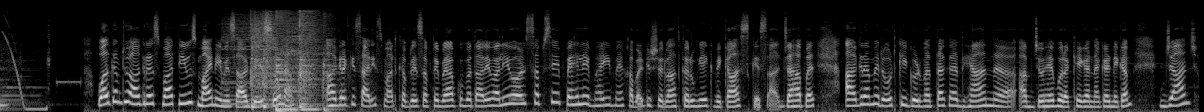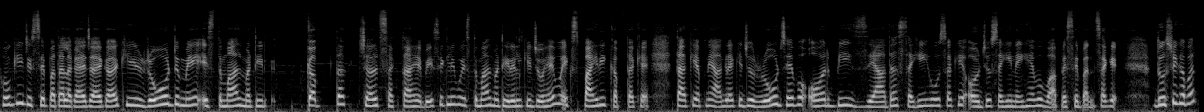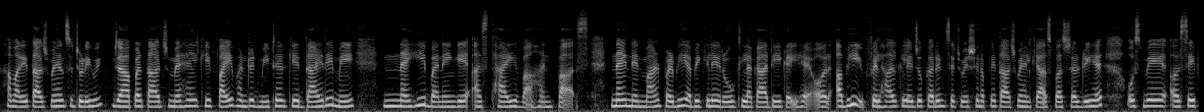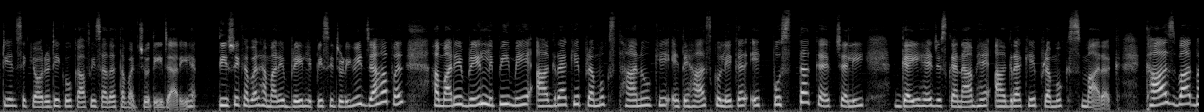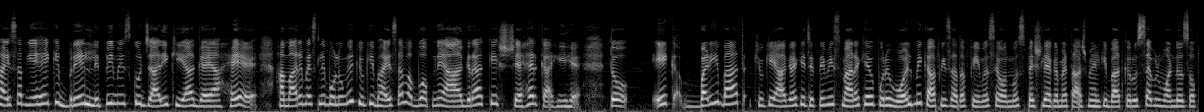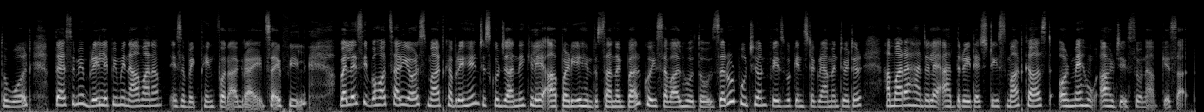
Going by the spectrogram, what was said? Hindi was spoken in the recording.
welcome to Agra smart news my name is RJ Sona Agra की सारी स्मार्ट खबरें इस हफ़्ते में आपको बताने वाली हूँ और सबसे पहले भाई मैं खबर की शुरुआत करूँगी एक विकास के साथ जहाँ पर आगरा में रोड की गुणवत्ता का ध्यान अब जो है वो रखेगा नगर निगम। जाँच होगी जिससे पता लगाया जाएगा कि रोड में इस्तेमाल मटीरियल कब तक चल सकता है? बेसिकली वो इस्तेमाल मटेरियल की जो है, वो एक्सपायरी कब तक है? ताकि अपने आगरा के जो रोड्स है, वो और भी ज़्यादा सही हो सके और जो सही नहीं है, वो वापस से बन सके। दूसरी खबर हमारे ताजमहल से जुड़ी हुई, जहाँ पर ताजमहल के 500 मीटर के दायरे में नहीं बनेंगे अस्थायी वाहन पास। नए निर्माण पर भी अभी के लिए रोक लगा दी गई है और अभी फ़िलहाल के लिए जो करंट सिचुएशन अपने ताजमहल के आसपास चल रही है, उसमें सेफ्टी एंड सिक्योरिटी को काफ़ी ज़्यादा तवज्जो दी जा रही है। तीसरी खबर हमारे ब्रेल लिपि से जुड़ी हुई, जहाँ पर हमारे ब्रेल लिपि में आगरा के प्रमुख स्थानों के इतिहास को लेकर एक पुस्तक चली गई है, जिसका नाम है आगरा के प्रमुख स्मारक। खास बात भाई साहब ये है कि ब्रेल लिपि में इसको जारी किया गया है। हमारे मैं इसलिए बोलूँगी क्योंकि भाई साहब अब वो अपने आगरा के शहर का ही है। तो एक बड़ी बात, क्योंकि आगरा के जितने भी स्मारक है, वो पूरे वर्ल्ड में काफ़ी ज़्यादा फ़ेमस है ऑलमोस्ट स्पेशली अगर मैं ताजमहल की बात करूँ seven wonders of the world तो ऐसे में ब्रेल लिपि में नाम आना is a big thing for Agra it's I feel well ऐसी बहुत सारी और स्मार्ट खबरें हैं जिसको जानने के लिए आप पढ़िए हिंदुस्तान अखबार। कोई सवाल हो तो ज़रूर पूछिए on Facebook Instagram and Twitter हमारा हैंडल है एट द रेट एच और मैं हूँ आरजे सोना आपके साथ।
